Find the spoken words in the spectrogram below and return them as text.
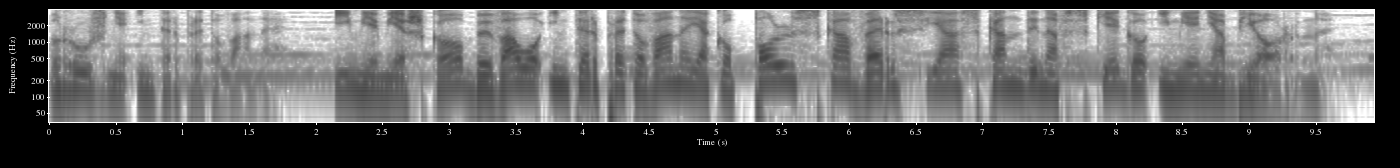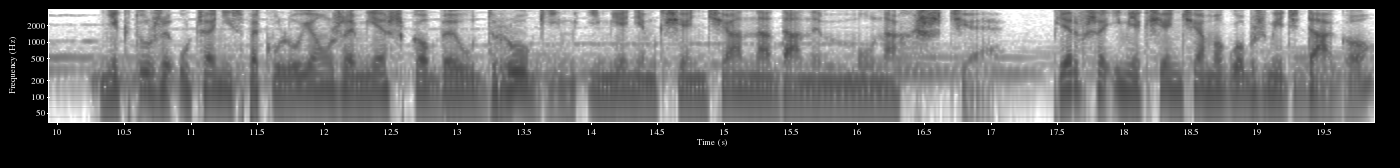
różnie interpretowane. Imię Mieszko bywało interpretowane jako polska wersja skandynawskiego imienia Bjorn. Niektórzy uczeni spekulują, że Mieszko był drugim imieniem księcia nadanym mu na chrzcie. Pierwsze imię księcia mogło brzmieć Dago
